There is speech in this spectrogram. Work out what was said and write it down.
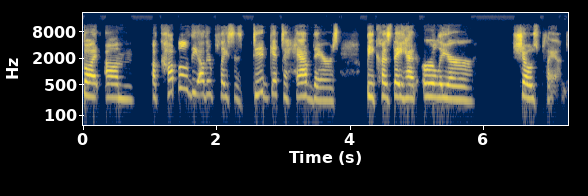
But um a couple of the other places did get to have theirs because they had earlier shows planned.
